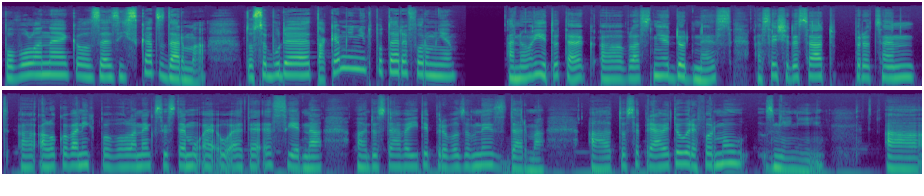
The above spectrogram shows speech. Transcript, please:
povolenek lze získat zdarma. To se bude také měnit po té reformě? Ano, je to tak. Vlastně dodnes asi 60 alokovaných povolenek v systému EU ETS 1 dostávají ty provozovny zdarma. A to se právě tou reformou změní. A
